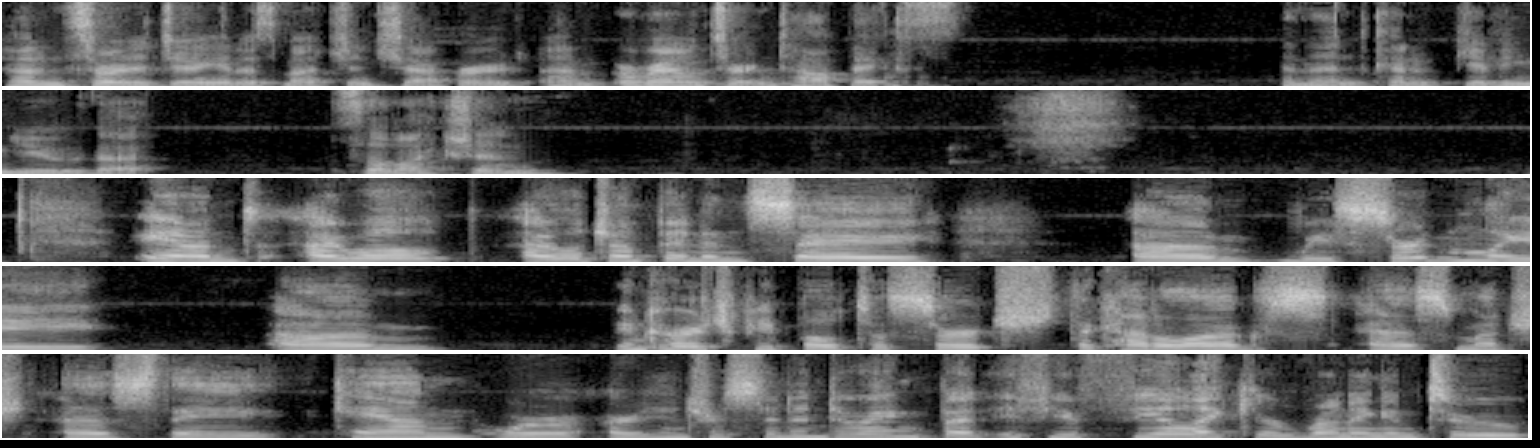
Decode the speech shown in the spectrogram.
haven't started doing it as much in Sheppard um, around certain topics and then kind of giving you that selection. And I will, I will jump in and say, um, we certainly um, encourage people to search the catalogs as much as they can or are interested in doing. But if you feel like you're running into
